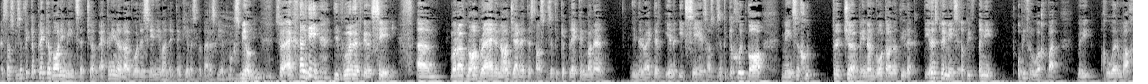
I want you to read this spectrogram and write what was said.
is daar spesifieke plekke waar die mense chirp. Ek kan nie nou daai woorde sê nie want ek dink julle sal op RSG het mag speel nie. So ek kan nie die woorde vir jou sê nie. Ehm um, maar as na Brad en na Janet is daar spesifieke plekke en wanneer die narrator een iets sê, is daar spesifieke goed waar mense goed chirp en dan word daar natuurlik die enigste twee mense op die in die op die verhoog wat met die gehoor mag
